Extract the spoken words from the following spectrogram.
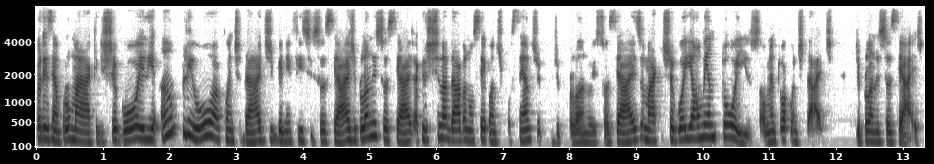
por exemplo, o Macri chegou, ele ampliou a quantidade de benefícios sociais, de planos sociais. A Cristina dava não sei quantos por cento de, de planos sociais, o Macri chegou e aumentou isso, aumentou a quantidade de planos sociais.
